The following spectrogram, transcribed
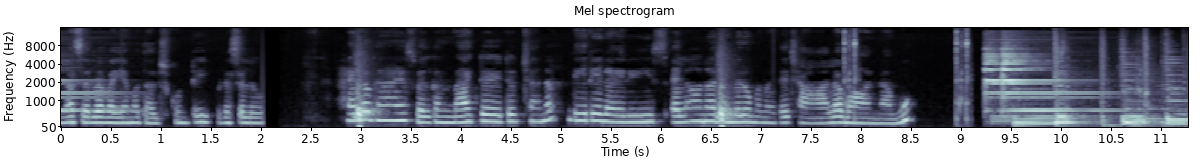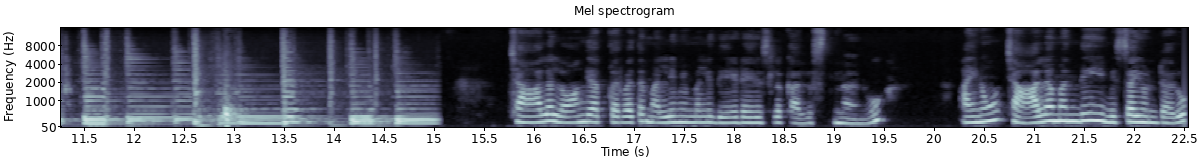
ఎలా సర్వైవ్ అయ్యామో తలుచుకుంటే ఇప్పుడు అసలు hello guys welcome back to YouTube channel డీరీ డైరీస్ ఎలా ఉన్నారు అందరూ? మేమైతే చాలా బాగున్నాము. చాలా లాంగ్ గ్యాప్ తర్వాత మళ్ళీ మిమ్మల్ని డీరీ డైరీస్లో కలుస్తున్నాను. ఐ నో చాలా మంది మిస్ అయి ఉంటారు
